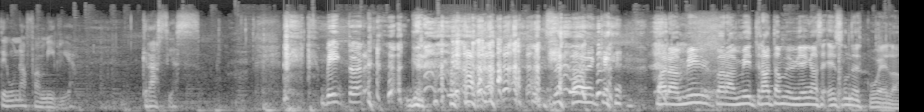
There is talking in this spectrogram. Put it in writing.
de una familia. Gracias. Víctor. ¿Sabe qué? Para mí, para mí, Trátame Bien es una escuela.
